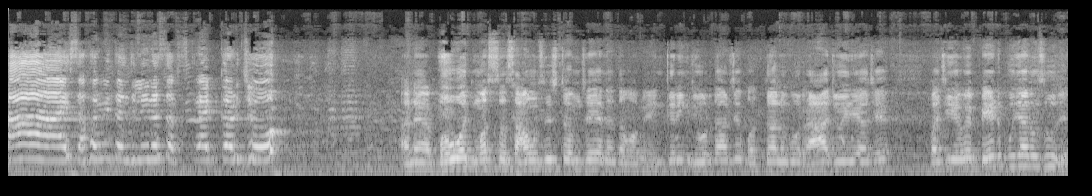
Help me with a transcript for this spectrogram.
હાય સફર વિથ અંજલિને સબસ્ક્રાઇબ કરજો. અને બહુ જ મસ્ત સાઉન્ડ સિસ્ટમ છે અને તમારું એન્કરિંગ જોરદાર છે. બધા લોકો રાહ જોઈ રહ્યા છે. પછી હવે પેટ પૂજાનું શું છે?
